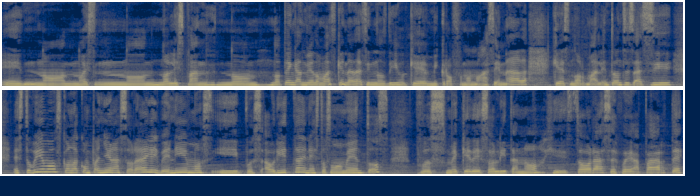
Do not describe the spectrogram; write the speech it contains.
eh, no, no es, no, no les van, no, no tengan miedo más que nada, así nos dijo que el micrófono no hace nada, que es normal. Entonces así estuvimos con la compañera Soraya y venimos y pues ahorita en estos momentos pues me quedé solita, ¿no? Sora se fue aparte,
